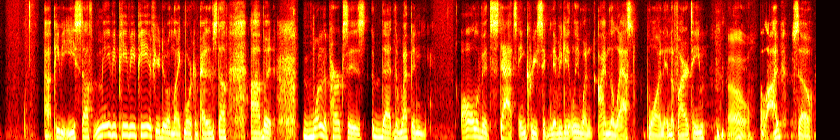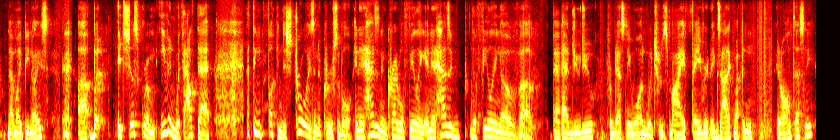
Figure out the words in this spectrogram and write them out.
uh, PVE stuff, maybe PvP if you're doing like more competitive stuff. Uh, but one of the perks is that the weapon, all of its stats increase significantly when I'm the last one in the fire team. Oh, alive. So that might be nice. Uh, but it's just from even without that, that thing fucking destroys in a crucible, and it has an incredible feeling, and it has a, the feeling of. Uh, Bad Juju from Destiny 1, which was my favorite exotic weapon in all of Destiny.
